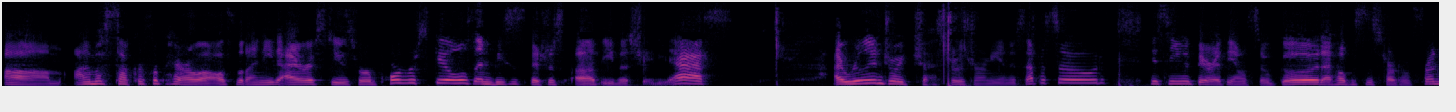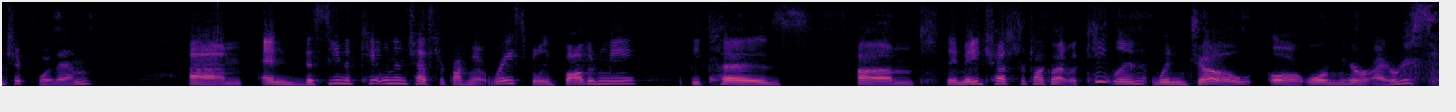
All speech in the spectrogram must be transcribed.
Um, I'm a sucker for parallels, but I need Iris to use her reporter skills and be suspicious of Eva's shady ass. I really enjoyed Chester's journey in this episode. His scene with Barry at the end was so good. I hope it's the start of a friendship for them. Um, and the scene of Caitlin and Chester talking about race really bothered me because Um, they made Chester talk about it with Caitlin when Joe or or Mirror Iris,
